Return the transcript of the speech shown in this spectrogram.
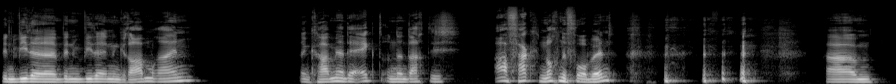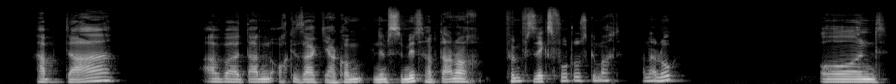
Bin wieder, bin wieder in den Graben rein. Dann kam ja der Act und dann dachte ich, ah fuck, noch eine Vorband. ähm, hab da aber dann auch gesagt, ja komm, nimmst du mit. Hab da noch fünf, sechs Fotos gemacht, analog. Und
